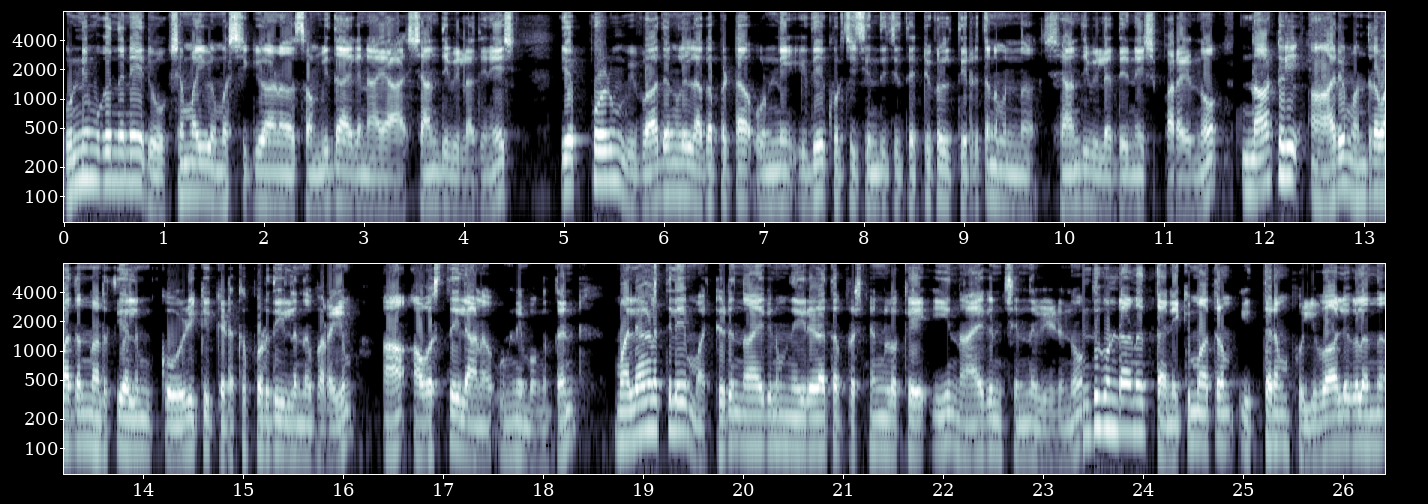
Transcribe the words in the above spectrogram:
ഉണ്ണി മുകുന്ദനെ രൂക്ഷമായി വിമർശിക്കുകയാണ് സംവിധായകനായ ശാന്തിവിള ദിനേശ്. എപ്പോഴും വിവാദങ്ങളിൽ അകപ്പെട്ട ഉണ്ണി ഇതേക്കുറിച്ച് ചിന്തിച്ച് തെറ്റുകൾ തിരുത്തണമെന്ന് ശാന്തിവില ദിനേശ് പറയുന്നു. നാട്ടിൽ ആര് മന്ത്രവാദം നടത്തിയാലും കോഴിക്ക് കിടക്കപ്പെടുതിയില്ലെന്ന് പറയും. ആ അവസ്ഥയിലാണ് ഉണ്ണി മുകുന്ദൻ. മലയാളത്തിലെ മറ്റൊരു നായകനും നേരിടാത്ത പ്രശ്നങ്ങളൊക്കെ ഈ നായകൻ ചെന്ന് വീഴുന്നു. എന്തുകൊണ്ടാണ് തനിക്ക് മാത്രം ഇത്തരം പുലിവാലുകളെന്ന്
